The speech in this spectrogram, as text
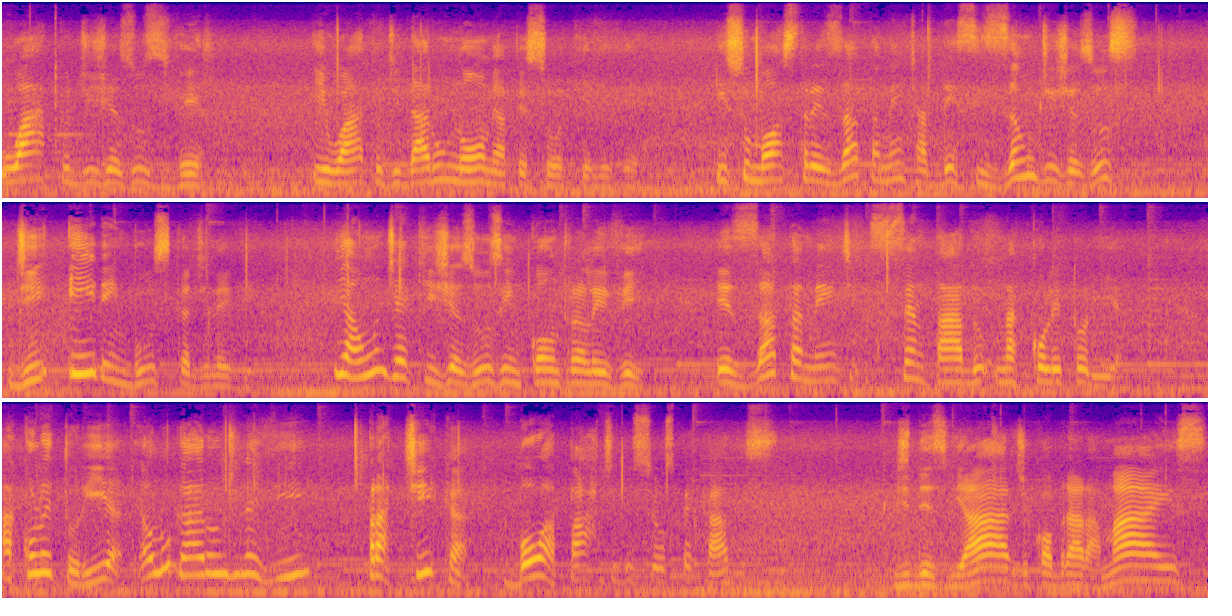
o ato de Jesus ver e o ato de dar um nome à pessoa que ele vê. Isso mostra exatamente a decisão de Jesus de ir em busca de Levi. E aonde é que Jesus encontra Levi? Exatamente sentado na coletoria. A coletoria é o lugar onde Levi pratica boa parte dos seus pecados, de desviar, de cobrar a mais,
